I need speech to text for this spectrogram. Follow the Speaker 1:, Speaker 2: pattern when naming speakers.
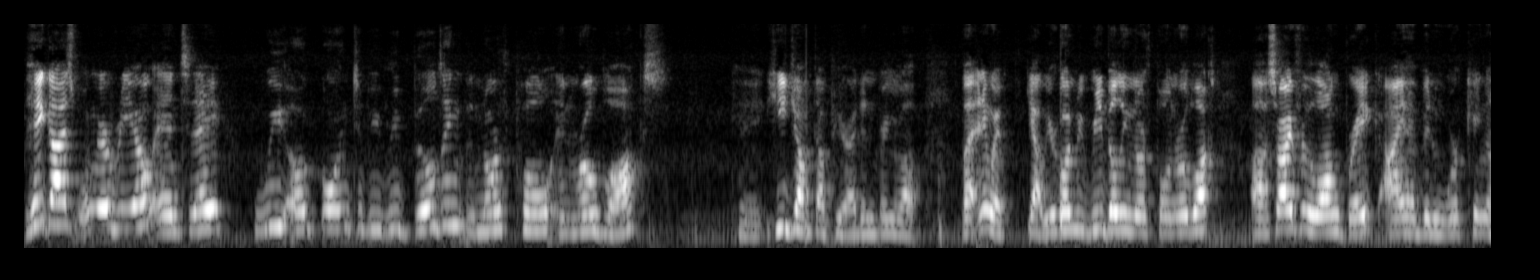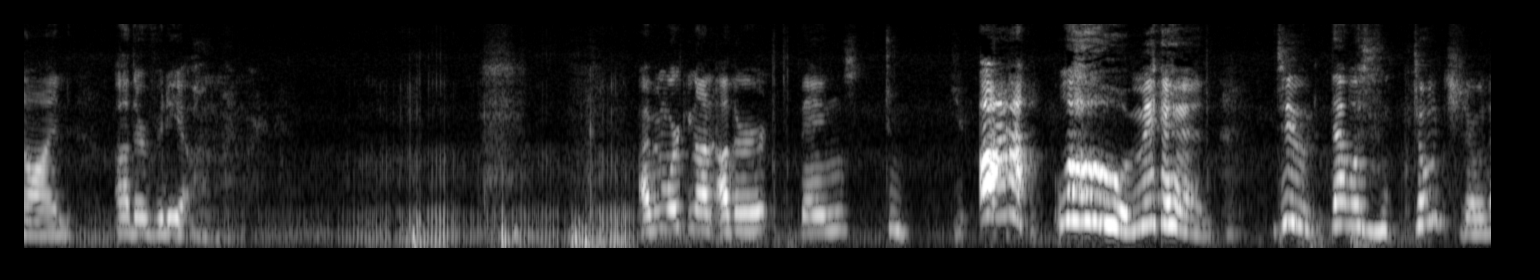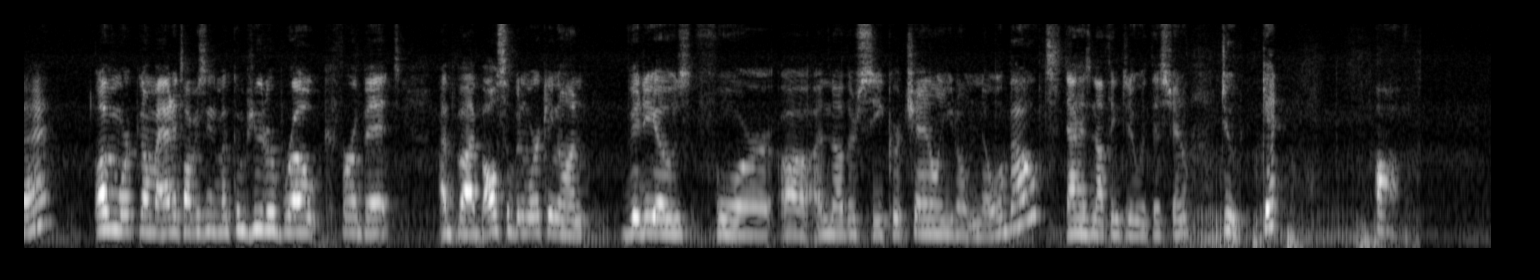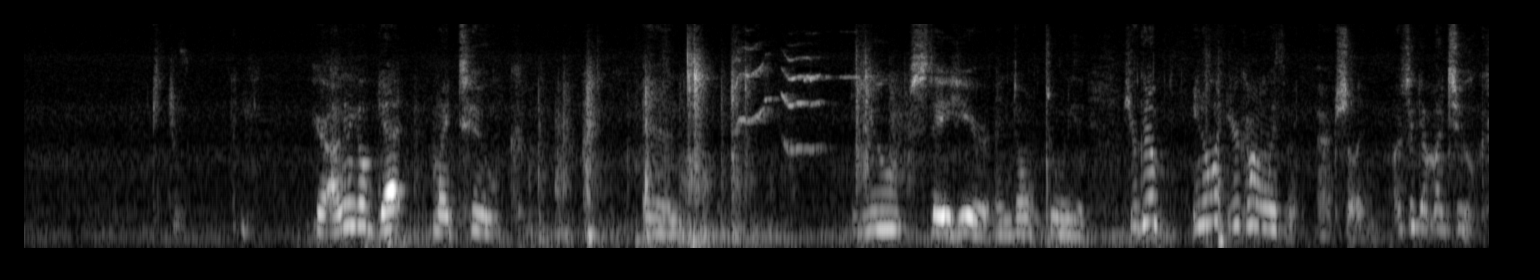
Speaker 1: Hey guys, welcome to video, and today we are going to be rebuilding the North Pole in Roblox. Okay, he jumped up here, I didn't bring him up. But anyway, yeah, we are going to be rebuilding the North Pole in Roblox. Uh, sorry for the long break, I have been working on other video. Oh I've been working on other things to. Ah! Whoa, man! Dude, that was. Don't show that. I've been working on my edits. Obviously, my computer broke for a bit. I've, I've also been working on videos for uh, another secret channel you don't know about. That has nothing to do with this channel. Dude, get off. Here, I'm gonna go get my toque. And you stay here and don't do anything. You're gonna, you know what? You're coming with me, actually. I should get my toque.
